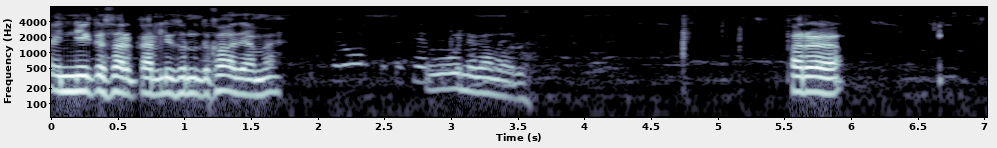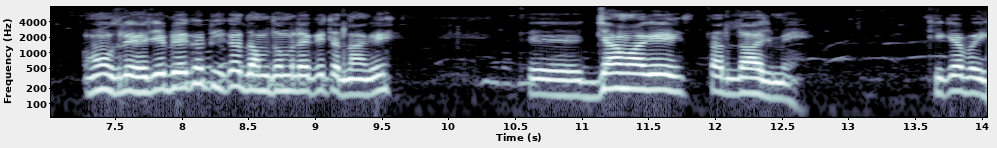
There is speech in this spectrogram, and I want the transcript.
ਇੰਨੀ ਕੁ ਸਰ ਕਰ ਲਈ, ਤੁਹਾਨੂੰ ਦਿਖਾ ਦਿਆਂ ਮੈਂ। ਉਹ ਨਿਗਾਹ ਮਾਰੋ। ਪਰ ਹੌਸਲੇ ਹਜੇ ਵੀ ਹੈਗਾ ਠੀਕ ਆ ਦਮ ਦਮ ਲੈ ਕੇ ਚੱਲਾਂਗੇ। ਤੇ ਜਾਵਾਂਗੇ ਤਾਂ ਲਾਜ਼ਮੀ। ਠੀਕ ਹੈ ਬਾਈ।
